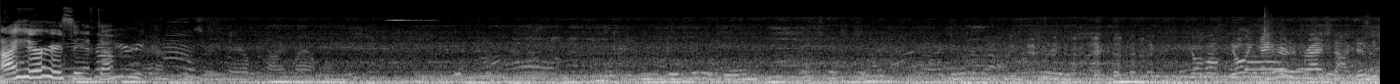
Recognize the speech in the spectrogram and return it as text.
I hear her. Santa. He comes. You only came here to trash talk, didn't you?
